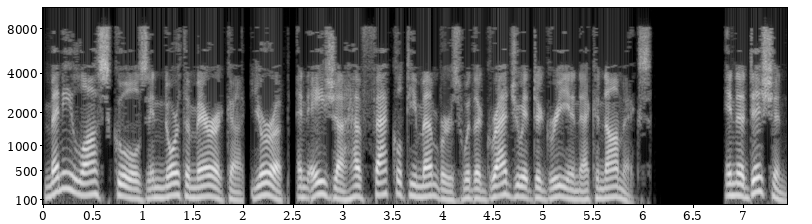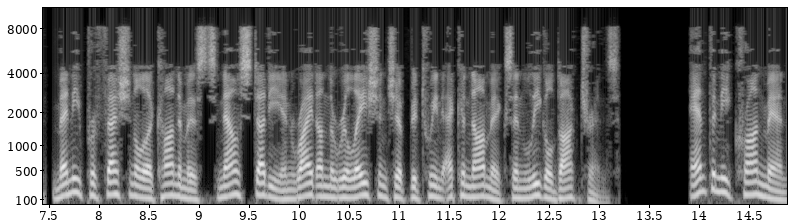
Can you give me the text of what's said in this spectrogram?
Many law schools in North America, Europe, and Asia have faculty members with a graduate degree in economics. In addition, many professional economists now study and write on the relationship between economics and legal doctrines. Anthony Kronman,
